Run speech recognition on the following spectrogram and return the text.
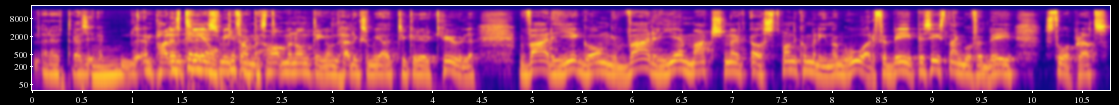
där ute. Alltså, Då En jag parentes som inte har- med någonting om det här, liksom, jag tycker det är kul. Varje gång, varje match när Östman kommer in och går förbi, precis när han går förbi ståplats,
